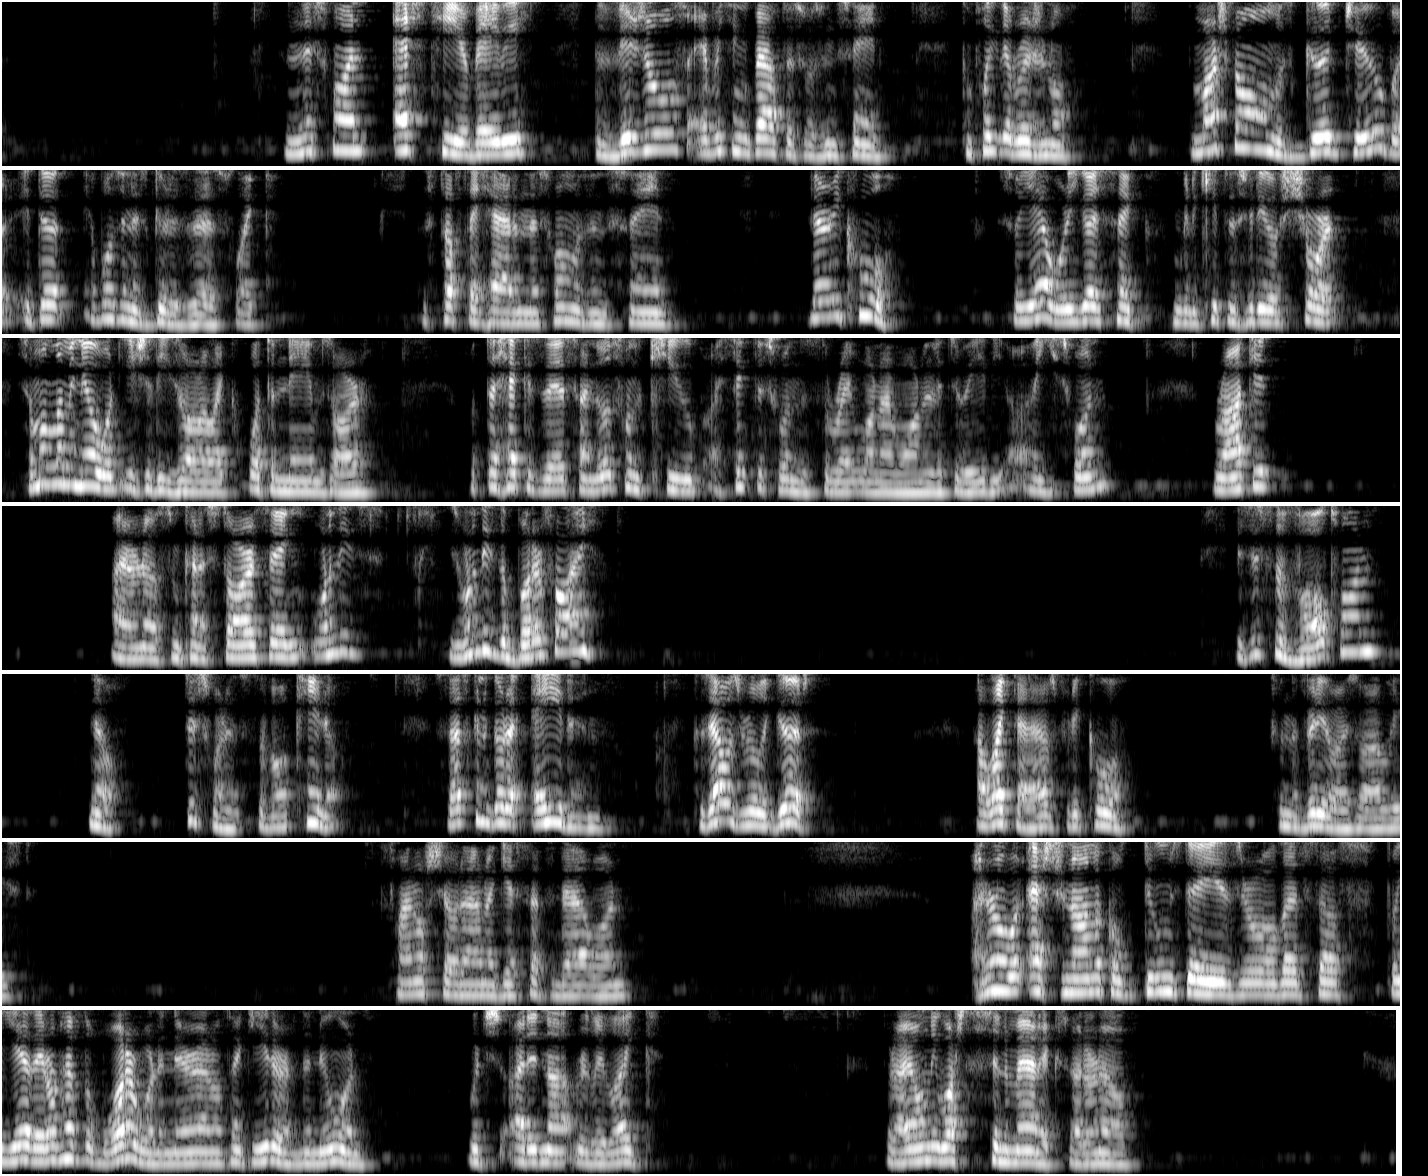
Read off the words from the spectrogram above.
And this one, S tier, baby. The visuals, everything about this was insane. Completely original. The Marshmello one was good too, but it did, it wasn't as good as this. Like, the stuff they had in this one was insane. Very cool. So yeah, what do you guys think? I'm to keep this video short. Someone let me know what each of these are, like what the names are. What the heck is this? I know this one's Cube. I think this one is the right one I wanted it to be, the Ice one. Rocket, I don't know, some kind of star thing. One of these, is one of these the butterfly? Is this the vault one? No, this one is the volcano. So that's going to go to A then, because that was really good. I like that. That was pretty cool. From the video I saw, at least. Final Showdown, I guess that's that one. I don't know what astronomical doomsday is or all that stuff. But yeah, they don't have the water one in there, I don't think either, the new one. Which I did not really like. But I only watched the cinematics, I don't know.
